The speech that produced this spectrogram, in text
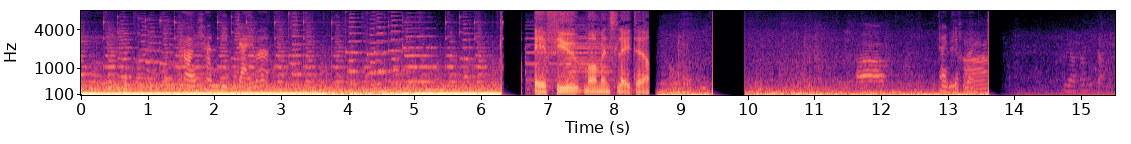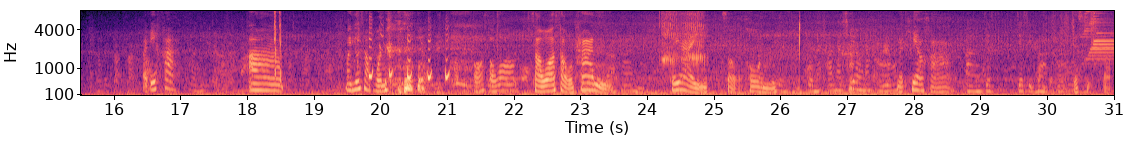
ทางชันบีบใจมาก A few moments later. ได้เก็บเงินส วัสดีค่ะอ่าวัยรุ่นสองคน ขอสวสวสองท่านผู้ใหญ่อีกสองคนคนนะคะมาเที่ยวนะคะมาเที่ยวค่ะอ่าเจ็ดเจ็ดสิบบาทค่ะเจ็ดสิบบาท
